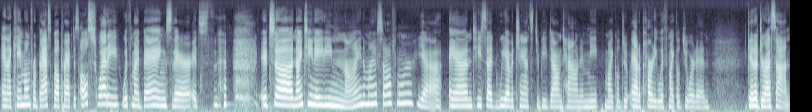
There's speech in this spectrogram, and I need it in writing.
And I came home from basketball practice, all sweaty with my bangs. There, it's it's uh, 1989. Am I a sophomore? Yeah. And he said we have a chance to be downtown and meet Michael jo- at a party with Michael Jordan get a dress on.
